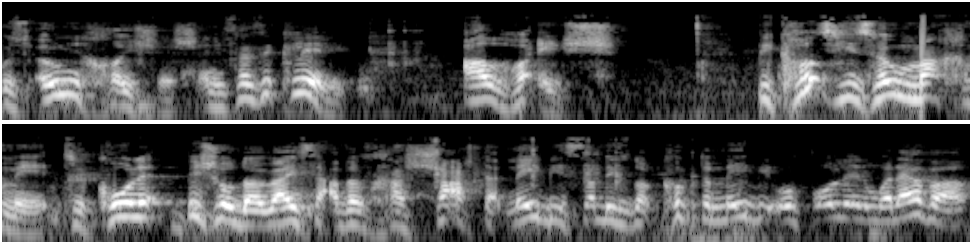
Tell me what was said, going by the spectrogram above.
was only choshesh, and he says it clearly. Al ha'esh. Because he's so machme to call it bishul daraisa of a chashash that maybe something's not cooked or maybe it will fall in, whatever,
